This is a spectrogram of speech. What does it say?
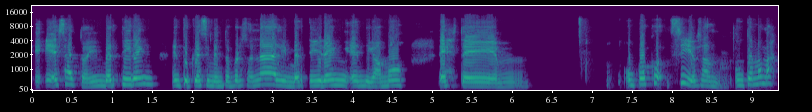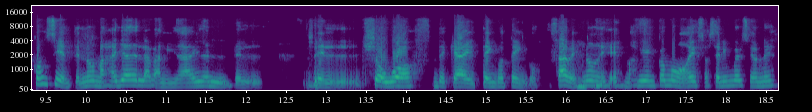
E, e, exacto, invertir en, en, tu crecimiento personal, invertir en, en, digamos, este, un poco, sí, o sea, un tema más consciente, ¿no? Más allá de la vanidad y del, del del show off de que hay, tengo, tengo, ¿sabes? ¿no? Es, más bien como eso, hacer inversiones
